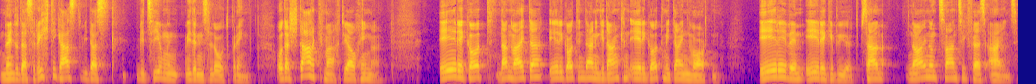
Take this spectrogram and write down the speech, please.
Und wenn du das richtig hast, wie das Beziehungen wieder ins Lot bringt oder stark macht, wie auch immer. Ehre Gott, dann weiter, ehre Gott in deinen Gedanken, ehre Gott mit deinen Worten. Ehre, wem Ehre gebührt. Psalm 29, Vers 1.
